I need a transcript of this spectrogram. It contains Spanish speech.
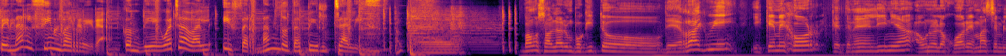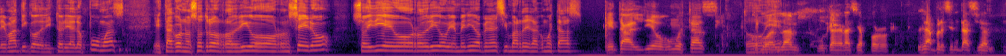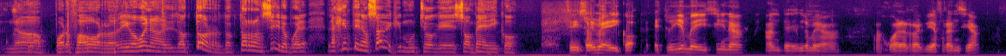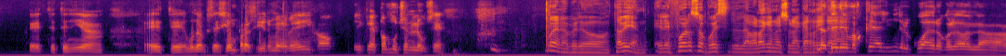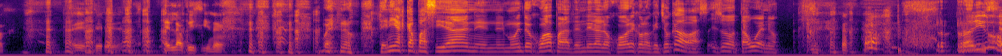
Penal sin barrera, con Diego Achával y Fernando Tapir Chalis. Vamos a hablar un poquito de rugby y qué mejor que tener en línea a uno de los jugadores más emblemáticos de la historia de los Pumas. Está con nosotros Rodrigo Roncero. Soy Diego. Rodrigo, bienvenido a Penal Sin Barrera. ¿Cómo estás? ¿Qué tal, Diego? ¿Cómo estás? ¿Todo ¿Cómo bien? andan? Muchas gracias por la presentación. No, por favor, Rodrigo. Bueno, el doctor, doctor Roncero, pues la gente no sabe que mucho que sos médico. Sí, soy médico. Estudié medicina antes de irme a, a jugar al rugby a Francia. Este, tenía este, una obsesión por recibirme de médico y que después mucho no lo usé. Bueno, pero está bien. El esfuerzo, pues, la verdad que no es una carrera. Lo tenemos, queda lindo el cuadro colgado en la, este, en la oficina. Bueno, tenías capacidad en, en el momento de jugar para atender a los jugadores con los que chocabas. Eso está bueno. Rodrigo,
